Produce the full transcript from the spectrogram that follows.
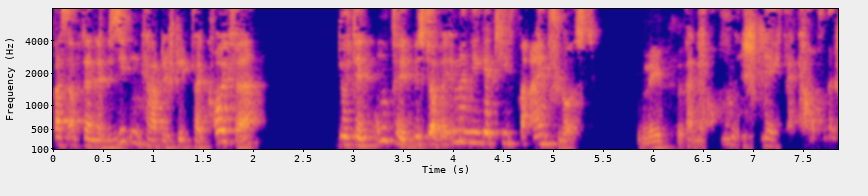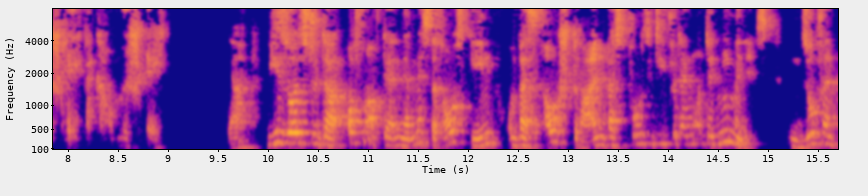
was auf deiner Visitenkarte steht, Verkäufer, durch dein Umfeld bist du aber immer negativ beeinflusst. Lebst es verkaufen nicht. ist schlecht, verkaufen ist schlecht, verkaufen ist schlecht. Ja, wie sollst du da offen auf der, in der Messe rausgehen und was ausstrahlen, was positiv für dein Unternehmen ist? Insofern,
